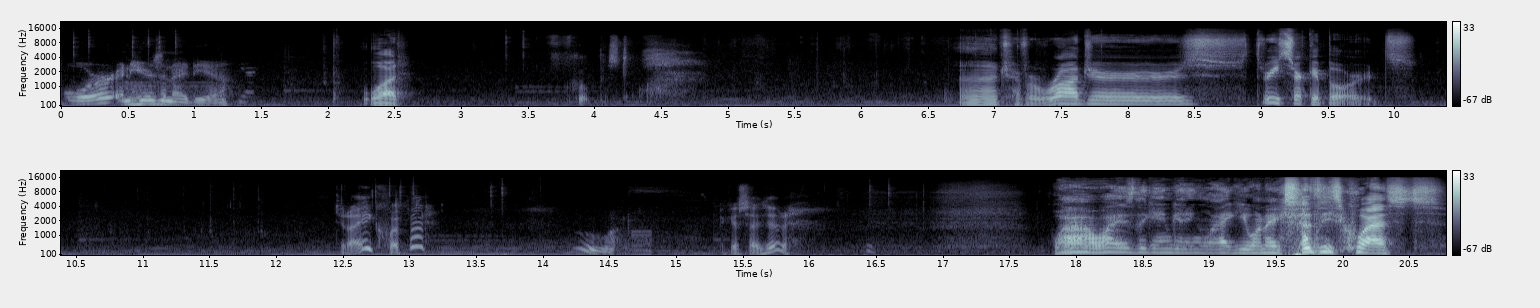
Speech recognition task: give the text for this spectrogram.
Or, and here's an idea. What? Cool pistol. Uh, Trevor Rogers. Three circuit boards. Did I equip it? Ooh. I guess I did. Wow, why is the game getting laggy when I accept these quests?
